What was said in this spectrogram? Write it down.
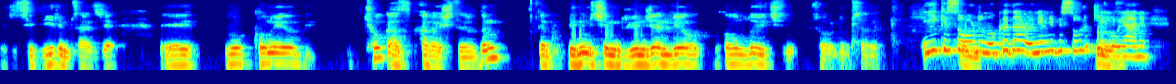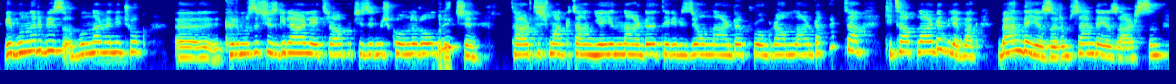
birisi değilim. Sadece e, bu konuyu çok az araştırdım. Benim için güncelliği olduğu için sordum sana. İyi ki sordun. O kadar önemli bir soru ki bu yani. Ve bunları biz bunlar hani çok e, kırmızı çizgilerle etrafı çizilmiş konular olduğu için tartışmaktan yayınlarda, televizyonlarda, programlarda hatta kitaplarda bile bak ben de yazarım, sen de yazarsın.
